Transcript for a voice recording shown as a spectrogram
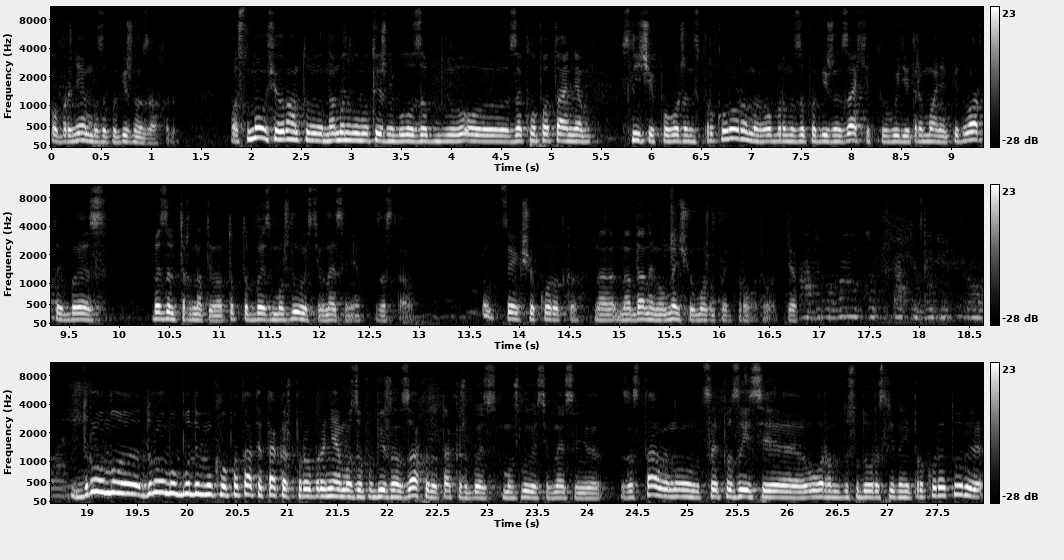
обрання йому запобіжного заходу. Основному фігуранту на минулому тижні було за, за клопотанням слідчих погоджених з прокурорами обрано запобіжний захід у виді тримання під вартою без, безальтернативно, тобто без можливості внесення застави. Ну, це якщо коротко на, на даний момент, що можемо поінформувати вас. Дякую. А другому клопотати будуть про Другому, другому будемо клопотати також про обрання запобіжного заходу, також без можливості внесення застави. Ну, це позиція органу досудового розслідування прокуратури.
